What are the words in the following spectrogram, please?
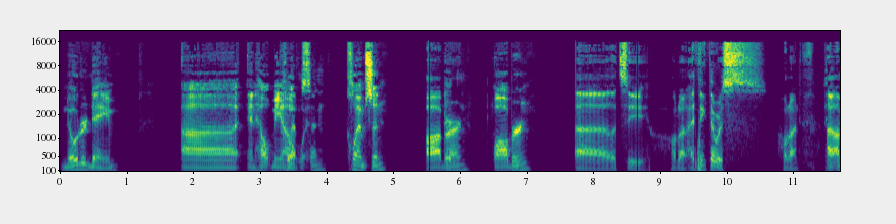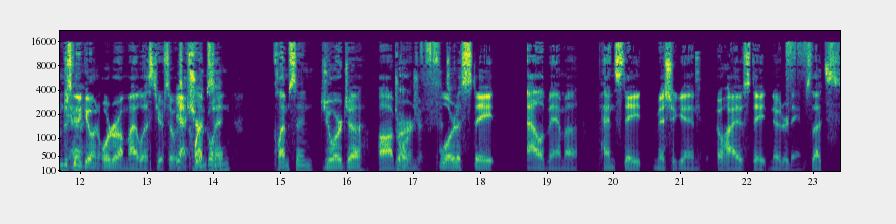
Notre Dame, uh, and help me Clemson. out. Clemson, Auburn, Auburn. Uh, let's see. Hold on. I think there was. Hold on. I'm just yeah. going to go in order on my list here. So it was yeah, Clemson, sure, Clemson, Georgia, Auburn, Georgia. Florida State, Alabama, Penn State, Michigan, Ohio State, Notre Dame. So that's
